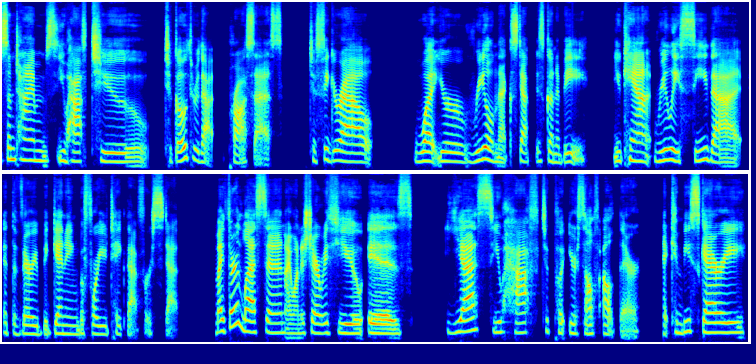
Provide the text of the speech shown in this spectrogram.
sometimes you have to to go through that process to figure out what your real next step is going to be you can't really see that at the very beginning before you take that first step. My third lesson I want to share with you is yes, you have to put yourself out there. It can be scary,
